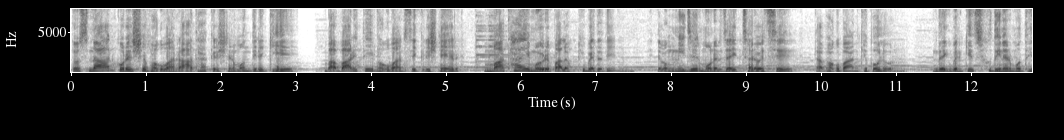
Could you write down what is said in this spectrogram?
তো স্নান করে সে ভগবান রাধা কৃষ্ণের মন্দিরে গিয়ে বা বাড়িতেই ভগবান শ্রীকৃষ্ণের মাথায় এই ময়ূরের পালকটি বেঁধে দিন এবং নিজের মনের যা ইচ্ছা রয়েছে তা ভগবানকে বলুন। দেখবেন কিছু দিনের মধ্যে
